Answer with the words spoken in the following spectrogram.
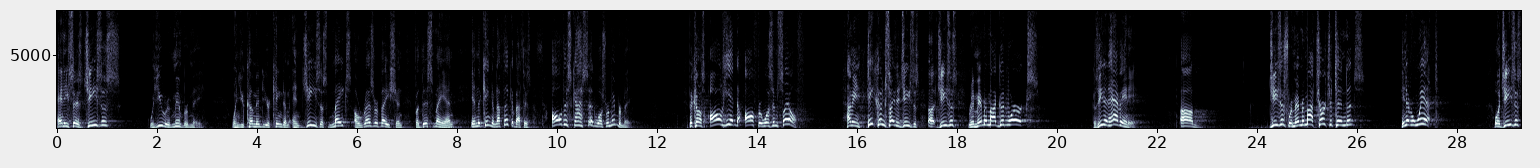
And he says, Jesus, will you remember me when you come into your kingdom? And Jesus makes a reservation for this man in the kingdom. Now, think about this. All this guy said was, Remember me because all he had to offer was himself. I mean, he couldn't say to Jesus, uh, Jesus, remember my good works, because he didn't have any. Um, Jesus, remember my church attendance. He never went. Well, Jesus,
